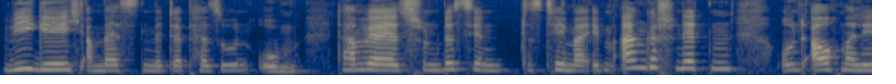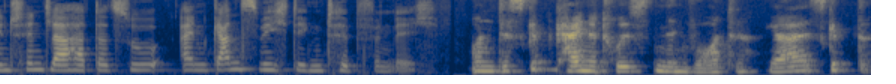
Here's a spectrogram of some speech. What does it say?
wie gehe ich am besten mit der Person um? Da haben wir jetzt schon ein bisschen das Thema eben angeschnitten und auch Marlene Schindler hat dazu einen ganz wichtigen Tipp, finde ich. Und es gibt keine tröstenden Worte. Ja, es gibt,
